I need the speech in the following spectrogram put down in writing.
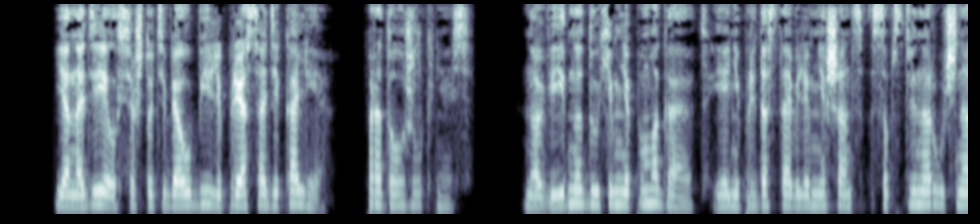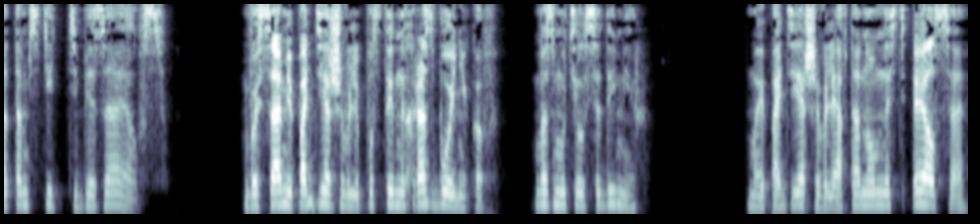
— Я надеялся, что тебя убили при осаде Кале, — продолжил князь. Но, видно, духи мне помогают, и они предоставили мне шанс собственноручно отомстить тебе за Элс. «Вы сами поддерживали пустынных разбойников!» — возмутился Демир. «Мы поддерживали автономность Элса.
